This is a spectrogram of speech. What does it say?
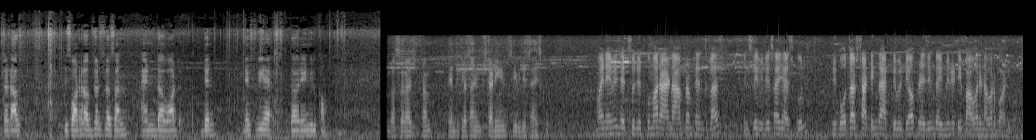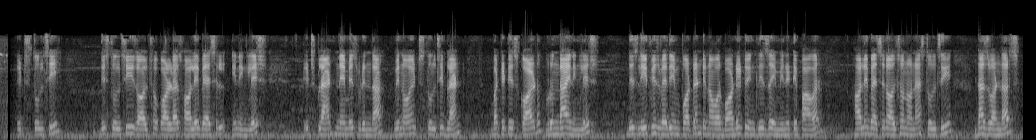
that are, this water absorbs the sun and the water then next we have the rain will come Basaraj from 10th class. I am studying in Sri Vijay High School. My name is H. Sujit Kumar and I am from 10th class in Sri Vijay High School. We both are starting the activity of raising the immunity power in our body. It's Tulsi. This Tulsi is also called as Holy Basil in English. Its plant name is Vrinda. We know it's Tulsi plant, but it is called Vrunda in English. This leaf is very important in our body to increase the immunity power. Holy Basil, also known as Tulsi, does wonders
